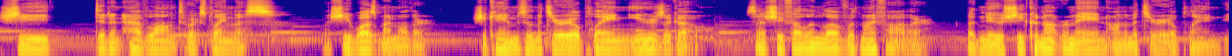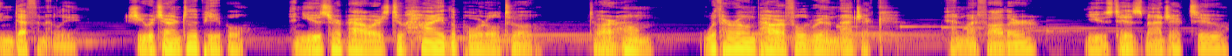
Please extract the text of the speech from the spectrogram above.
She didn't have long to explain this, but she was my mother. She came to the material plane years ago, said she fell in love with my father, but knew she could not remain on the material plane indefinitely. She returned to the people and used her powers to hide the portal to, to our home with her own powerful rune magic. And my father used his magic to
